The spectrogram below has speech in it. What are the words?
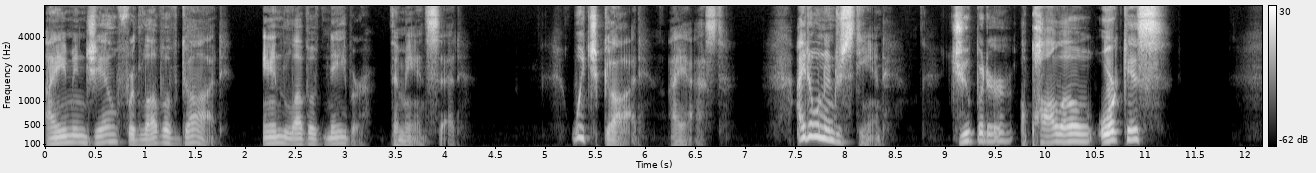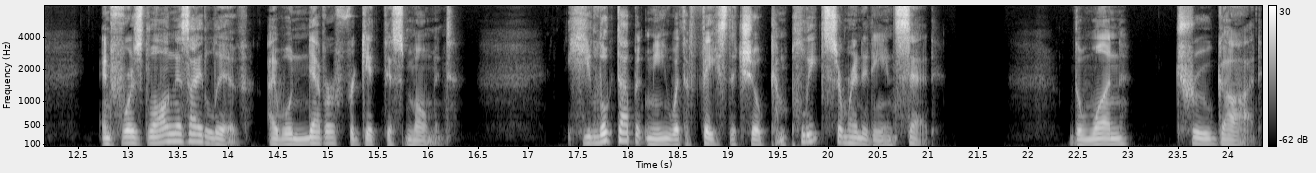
I am in jail for love of God and love of neighbor, the man said. Which God? I asked. I don't understand. Jupiter, Apollo, Orcus? And for as long as I live, I will never forget this moment. He looked up at me with a face that showed complete serenity and said, The one true God.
